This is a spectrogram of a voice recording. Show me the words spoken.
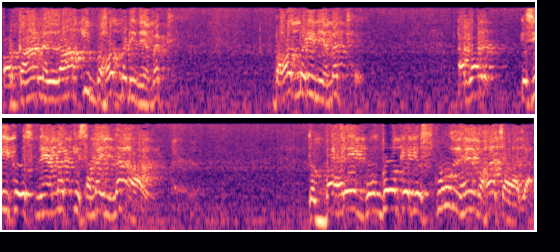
اور کان اللہ کی بہت بڑی نعمت ہے۔ بہت بڑی نعمت ہے۔ اگر کسی کو اس نعمت کی سمجھ نہ آئے، تو بہرے گنگوں کے جو اسکول ہیں، وہاں چلا جائے۔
